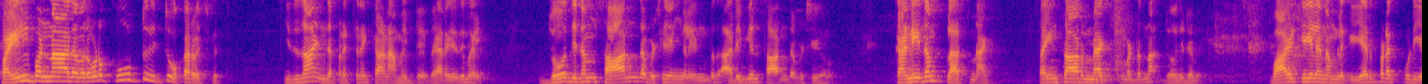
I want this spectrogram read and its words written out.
ஃபைல் பண்ணாதவர் கூட கூப்பிட்டு இட்டு உட்கார வச்சுக்கிறது. இதுதான் இந்த பிரச்சனைக்கான அமைப்பு வேறு எதுவுமே இல்லை. ஜோதிடம் சார்ந்த விஷயங்கள் என்பது அறிவியல் சார்ந்த விஷயங்களும். கணிதம் plus maths science are maths மட்டும்தான் ஜோதிடமே. வாழ்க்கையில் நம்மளுக்கு ஏற்படக்கூடிய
